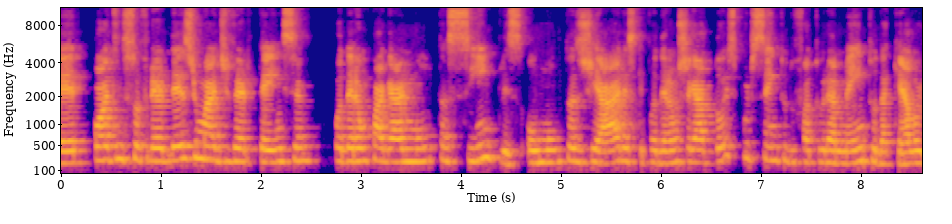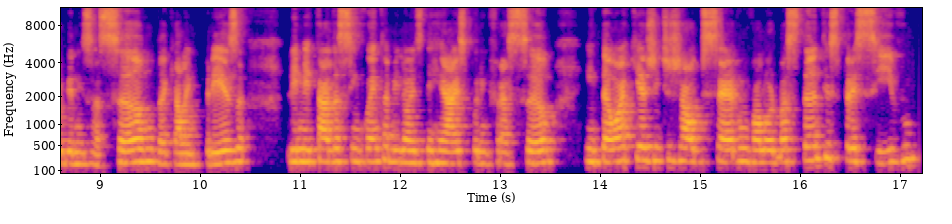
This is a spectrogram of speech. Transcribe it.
É, podem sofrer desde uma advertência, poderão pagar multas simples ou multas diárias, que poderão chegar a 2% do faturamento daquela organização, daquela empresa, limitada a 50 milhões de reais por infração. Então, aqui a gente já observa um valor bastante expressivo.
